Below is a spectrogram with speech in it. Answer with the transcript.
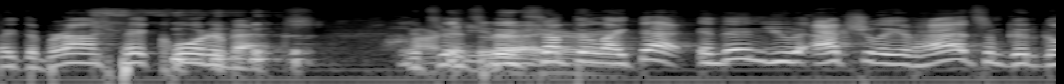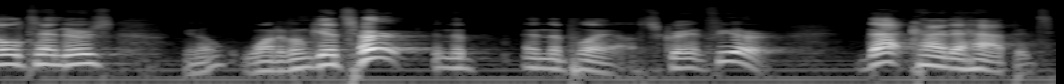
like the Browns pick quarterbacks." it's, Hockey it's been Larry. something like that. And then you actually have had some good goaltenders. You know, one of them gets hurt in the in the playoffs. Grant Fuhr. That kind of happens.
